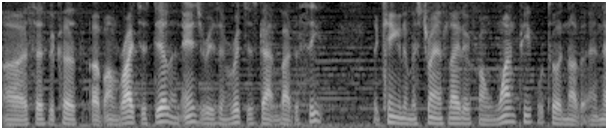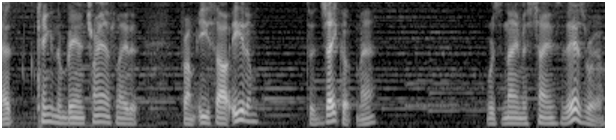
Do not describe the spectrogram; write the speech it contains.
Uh, it says, Because of unrighteous dealing, injuries, and riches gotten by deceit, the kingdom is translated from one people to another. And that kingdom being translated from Esau, Edom to Jacob, man, which name is changed to Israel,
